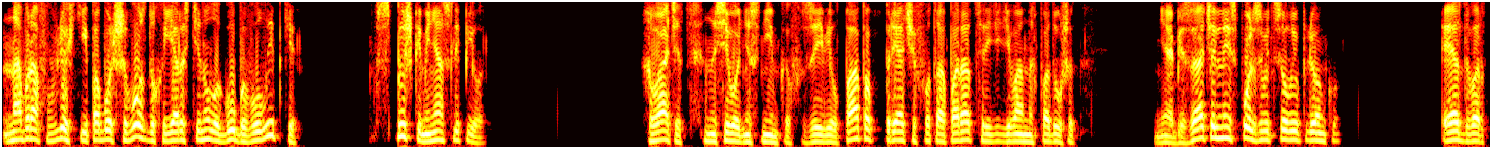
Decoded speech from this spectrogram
Набрав в легкие побольше воздуха, я растянула губы в улыбке. Вспышка меня ослепила. «Хватит на сегодня снимков», — заявил папа, пряча фотоаппарат среди диванных подушек. «Не обязательно использовать целую пленку». Эдвард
